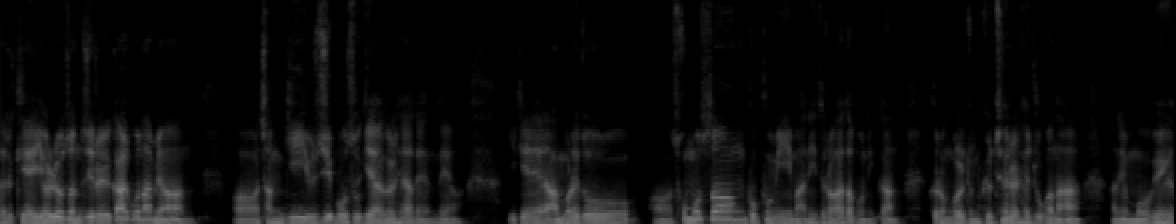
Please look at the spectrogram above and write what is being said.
이렇게 연료 전지를 깔고 나면 어, 장기 유지 보수 계약을 해야 되는데요. 이게 아무래도 어, 소모성 부품이 많이 들어가다 보니까 그런 걸 좀 교체를 해주거나 아니면 뭐 외,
